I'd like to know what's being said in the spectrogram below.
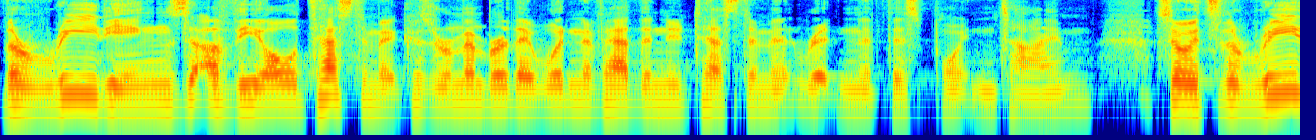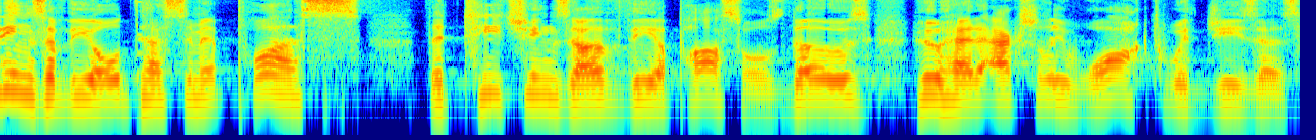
the readings of the Old Testament, because remember, they wouldn't have had the New Testament written at this point in time. So it's the readings of the Old Testament plus the teachings of the apostles, those who had actually walked with Jesus,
